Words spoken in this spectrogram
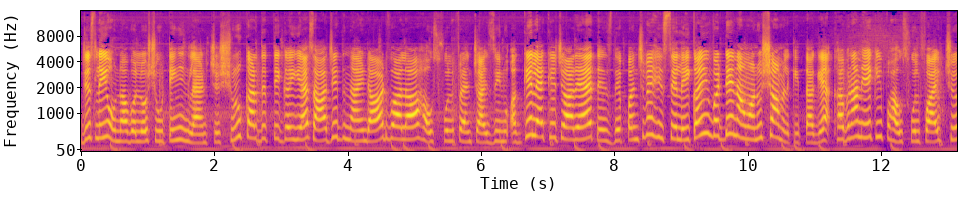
ਜਿਸ ਲਈ ਉਹਨਾਂ ਵੱਲੋਂ ਸ਼ੂਟਿੰਗ ਇੰਗਲੈਂਡ 'ਚ ਸ਼ੁਰੂ ਕਰ ਦਿੱਤੀ ਗਈ ਹੈ। ਸਾਜਿਦ ਨਾਇੰਡਾਡ ਵਾਲਾ ਹਾਊਸਫੁੱਲ ਫਰੈਂਚਾਈਜ਼ੀ ਨੂੰ ਅੱਗੇ ਲੈ ਕੇ ਜਾ ਰਿਹਾ ਹੈ ਤੇ ਇਸ ਦੇ ਪੰਜਵੇਂ ਹਿੱਸੇ ਲਈ ਕਈ ਵੱਡੇ ਨਾਵਾਂ ਨੂੰ ਸ਼ਾਮਲ ਕੀਤਾ ਗਿਆ ਖਬਰਾਂ ਨੇ ਕਿ ਹਾਊਸਫੁੱਲ 5 'ਚ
